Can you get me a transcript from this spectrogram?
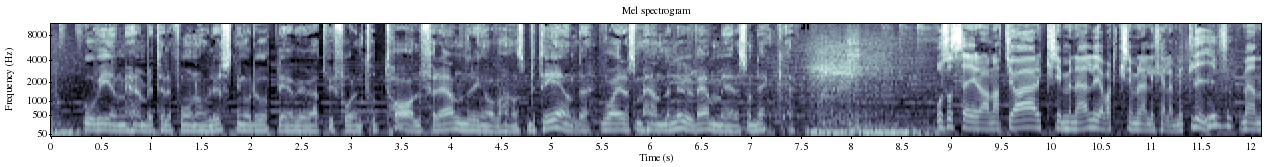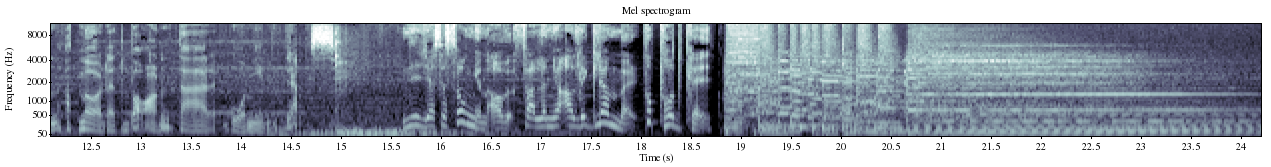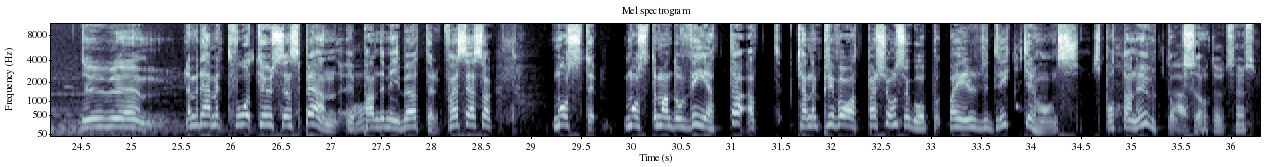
Går vi in med hemlig telefonavlyssning och, och då upplever vi att vi får en total förändring av hans beteende. Vad är det som händer nu? Vem är det som läcker? Och så säger han att jag är kriminell, jag har varit kriminell i hela mitt liv men att mörda ett barn, där går min gräns. Nya säsongen av Fallen jag aldrig glömmer på Podplay. Du, eh, nej men det här med 2000 spänn, eh, pandemiböter. Får jag säga en sak? Måste, måste man då veta att, kan en privatperson som går på, vad är det du dricker Hans? Spottar han ut också? Fått ut snus.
